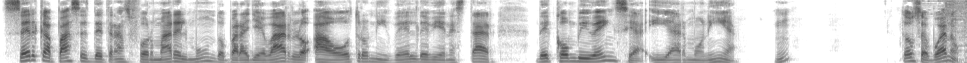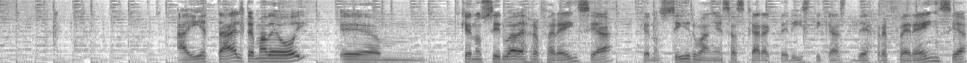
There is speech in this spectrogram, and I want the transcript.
ser capaces de transformar el mundo para llevarlo a otro nivel de bienestar, de convivencia y armonía. ¿Mm? Entonces, bueno, ahí está el tema de hoy, em, que nos sirva de referencia, que nos sirvan esas características de referencia.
